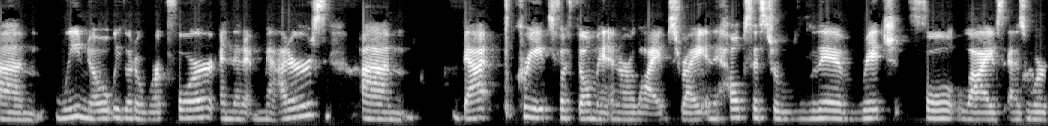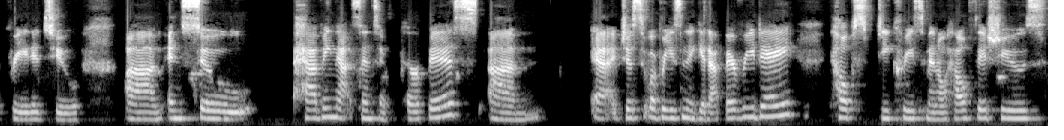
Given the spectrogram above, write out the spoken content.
um, we know what we go to work for and that it matters um, that creates fulfillment in our lives right and it helps us to live rich full lives as we're created to um, and so having that sense of purpose um, uh, just a reason to get up every day helps decrease mental health issues.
